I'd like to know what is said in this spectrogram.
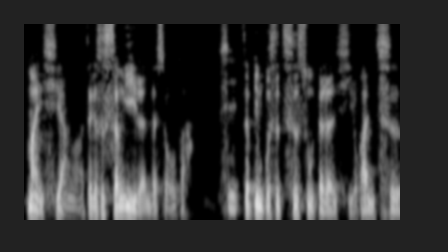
卖相啊？这个是生意人的手法，是这并不是吃素的人喜欢吃，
